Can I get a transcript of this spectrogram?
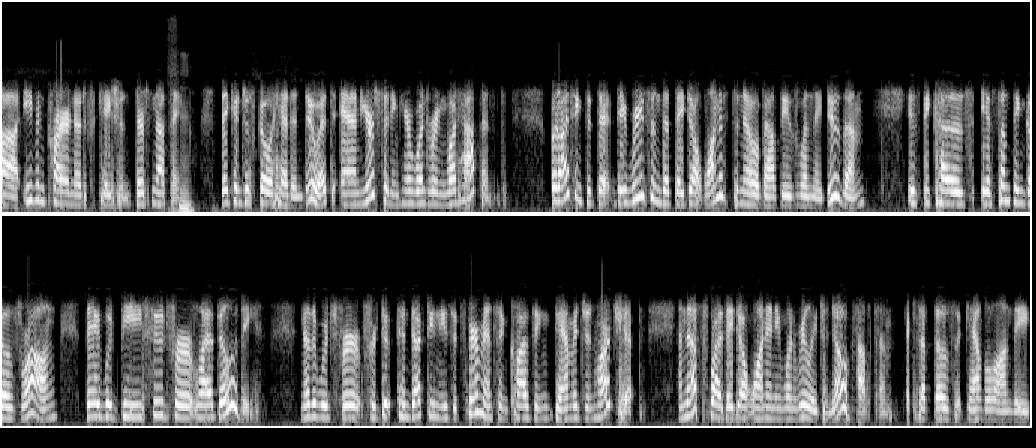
uh, even prior notification. There's nothing. They can just go ahead and do it, and you're sitting here wondering what happened. But I think that the, the reason that they don't want us to know about these when they do them is because if something goes wrong, they would be sued for liability. In other words, for for do, conducting these experiments and causing damage and hardship. And that's why they don't want anyone really to know about them, except those that gamble on the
